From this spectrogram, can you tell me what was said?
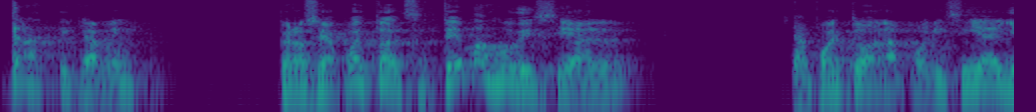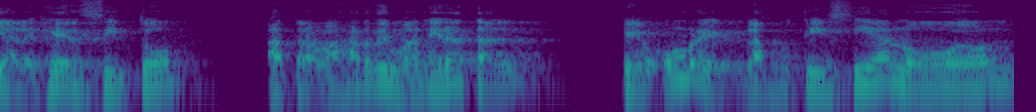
drásticamente. Pero se ha puesto al sistema judicial, se ha puesto a la policía y al ejército a trabajar de manera tal que, hombre, la justicia no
